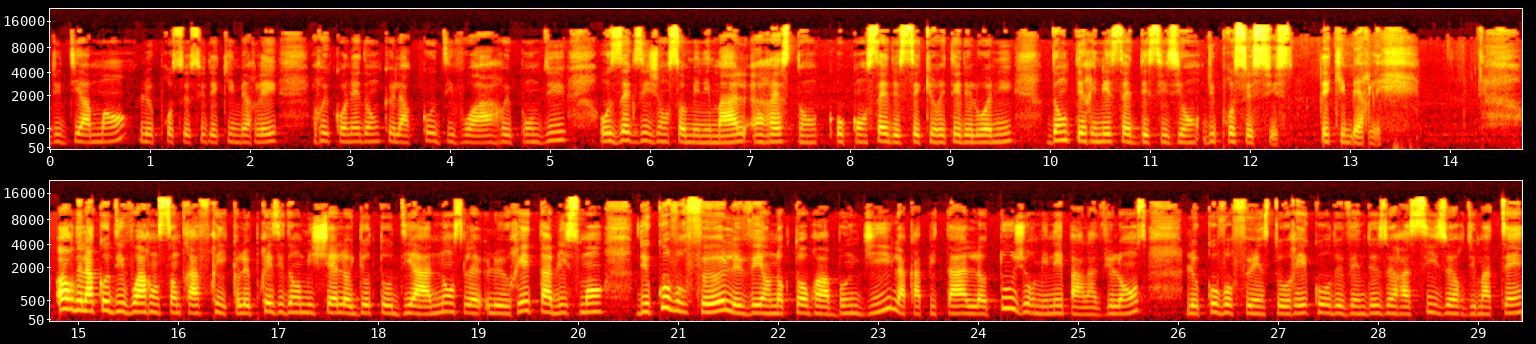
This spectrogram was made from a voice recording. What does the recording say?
du diamant, le processus de Kimberley, reconnaît donc que la Côte d'Ivoire a répondu aux exigences minimales. Reste donc au Conseil de sécurité de l'ONU d'entériner cette décision du processus de Kimberley. Hors de la Côte d'Ivoire en Centrafrique, le président Michel Dia annonce le, rétablissement du couvre-feu levé en octobre à Bangui, la capitale toujours minée par la violence. Le couvre-feu instauré court de 22h à 6h du matin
